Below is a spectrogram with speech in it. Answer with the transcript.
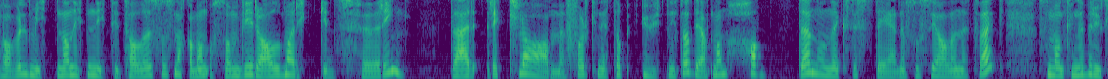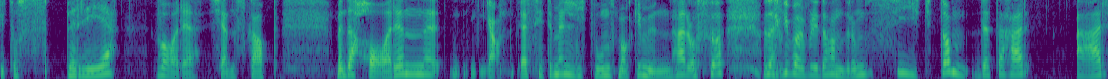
var vel midten av 1990-tallet så snakka man også om viral markedsføring. Der reklamefolk nettopp utnytta det at man hadde noen eksisterende sosiale nettverk som man kunne bruke til å spre varekjennskap. Men det har en Ja, jeg sitter med litt vond smak i munnen her også. Og det er ikke bare fordi det handler om sykdom. Dette her er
